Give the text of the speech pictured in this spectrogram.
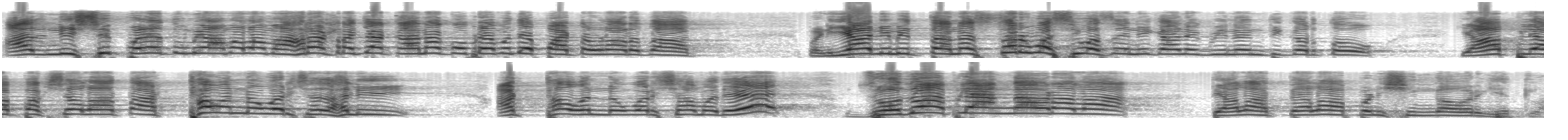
आज निश्चितपणे तुम्ही आम्हाला महाराष्ट्राच्या कानाकोपऱ्यामध्ये पाठवणारच आहात. पण या निमित्तानं सर्व शिवसैनिकांना विनंती करतो की आपल्या पक्षाला आता अठ्ठावन्न वर्ष झाली. अठ्ठावन्न वर्षामध्ये जो जो आपल्या अंगावर आला त्याला त्याला आपण शिंगावर घेतला.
